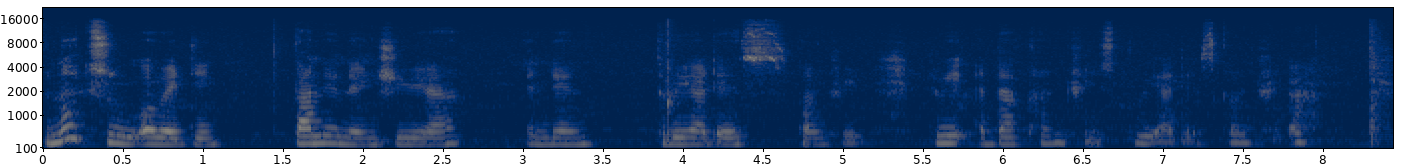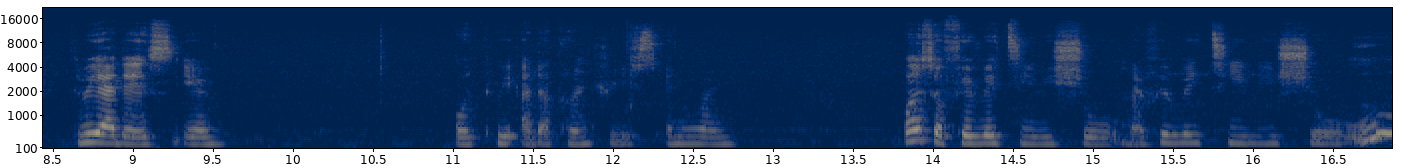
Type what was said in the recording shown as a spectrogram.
know two already. Ghana, Nigeria, and then three others country. Three other countries. Three others country. Uh, three others. Yeah. Or three other countries. Anyone. What's your favorite TV show? My favorite TV show. Ooh,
